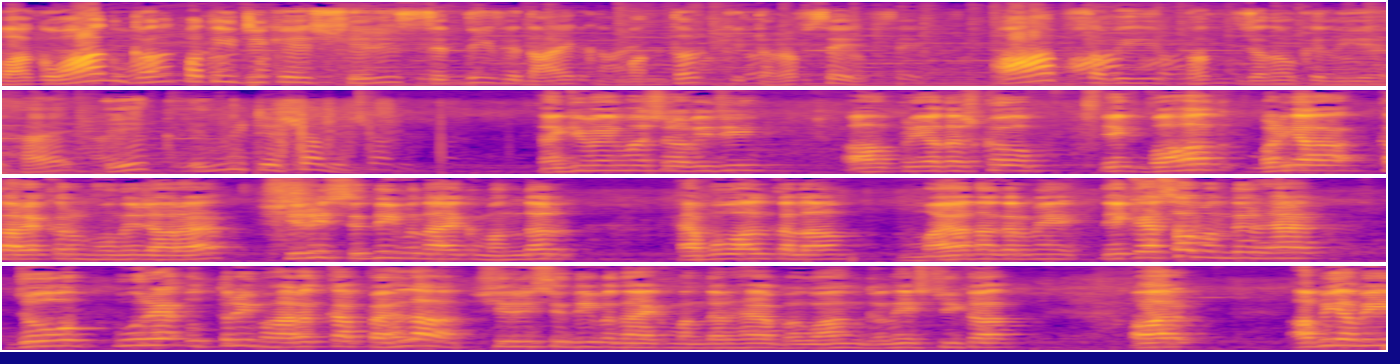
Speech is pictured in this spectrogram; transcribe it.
भगवान गणपति जी के श्री सिद्धि विनायक मंदिर की तरफ़ से आप सभी भक्त जनों के लिए है एक invitation thank you very much Ravi ji और प्रिय दर्शकों एक बहुत बढ़िया कार्यक्रम होने जा रहा है। श्री सिद्धि विनायक मंदिर हैबोवाल कलाम मायानगर में एक ऐसा मंदिर है जो पूरे उत्तरी भारत का पहला श्री सिद्धि विनायक मंदिर है, भगवान गणेश जी का। और अभी अभी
